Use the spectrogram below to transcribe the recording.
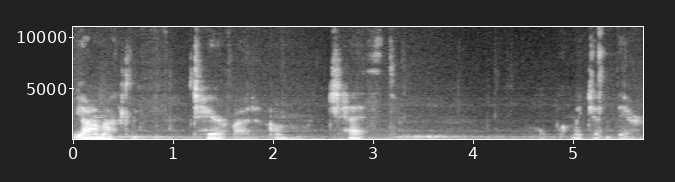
Yeah, I'm actually terrified. Um, chest. I'll put my chest there.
